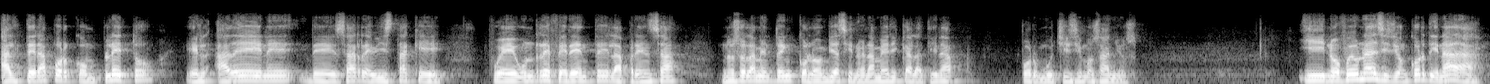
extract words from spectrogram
altera por completo el ADN de esa revista que fue un referente de la prensa no solamente en Colombia, sino en América Latina por muchísimos años. Y no fue una decisión coordinada,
